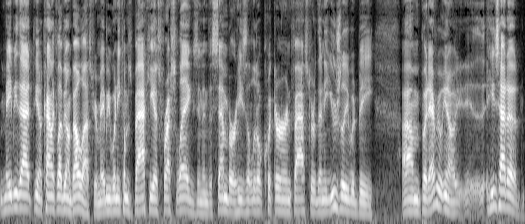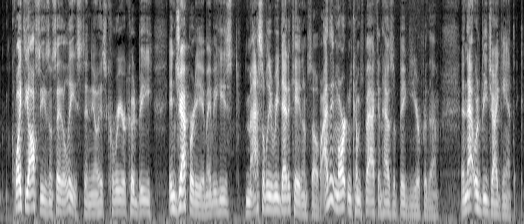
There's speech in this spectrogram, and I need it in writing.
maybe that you know kind of like Le'Veon Bell last year. Maybe when he comes back, he has fresh legs, and in December he's a little quicker and faster than he usually would be. Um, but every you know he's had a quite the offseason, say the least. And, you know, his career could be in jeopardy. Maybe he's massively rededicated himself. I think Martin comes back and has a big year for them. And that would be gigantic.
